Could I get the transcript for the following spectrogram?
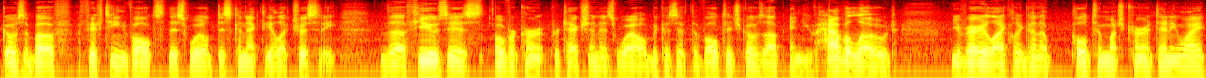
goes above 15 volts, this will disconnect the electricity. The fuse is overcurrent protection as well because if the voltage goes up and you have a load, you're very likely going to pull too much current anyway.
